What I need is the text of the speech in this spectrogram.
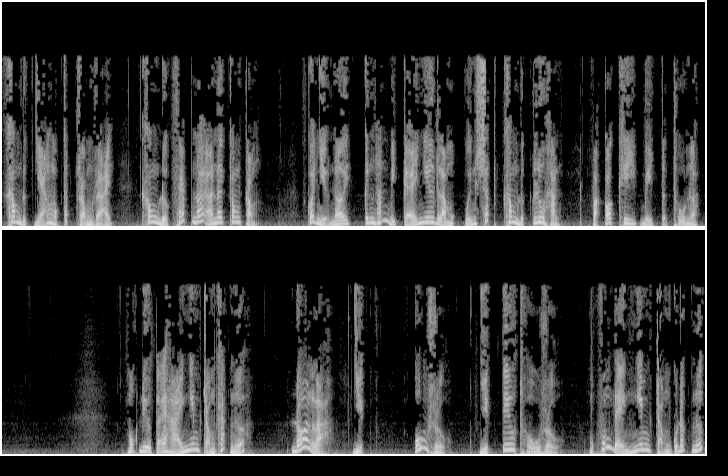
không được giảng một cách rộng rãi, không được phép nói ở nơi công cộng. Có nhiều nơi, Kinh Thánh bị kể như là một quyển sách không được lưu hành và có khi bị tịch thu nữa. Một điều tệ hại nghiêm trọng khác nữa, đó là việc uống rượu, việc tiêu thụ rượu, một vấn đề nghiêm trọng của đất nước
